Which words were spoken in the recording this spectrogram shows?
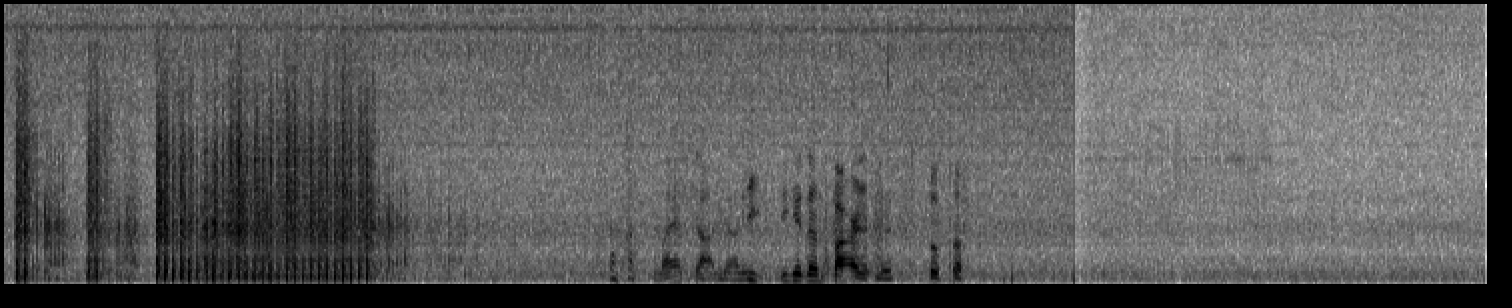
Last shot got him. You, you get done firing it, and it's supposed to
